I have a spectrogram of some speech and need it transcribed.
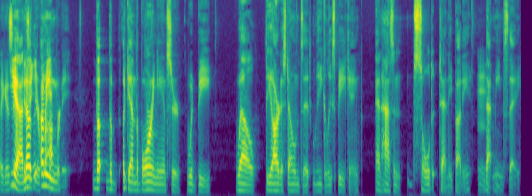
Like, is Yeah, it, is no, it your I mean, property? the the again the boring answer would be well the artist owns it legally speaking and hasn't sold it to anybody Mm. that means they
